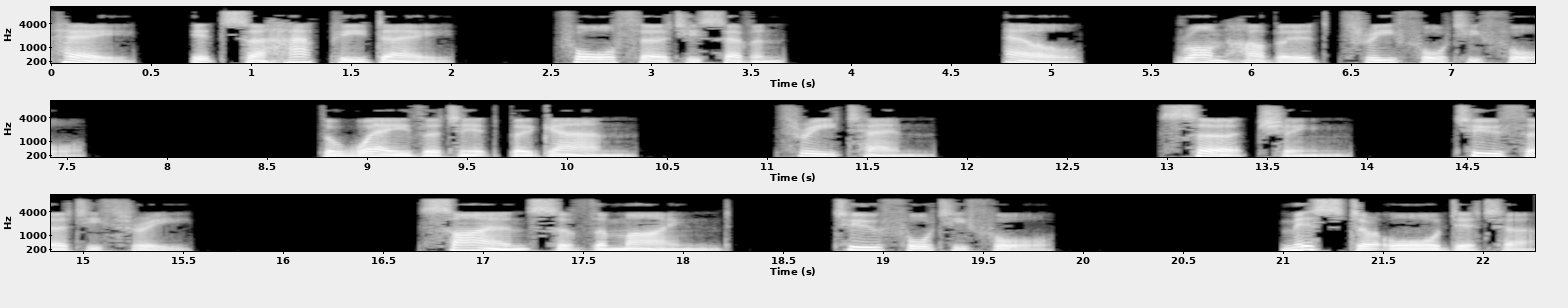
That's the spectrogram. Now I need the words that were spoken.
Hey! It's a Happy Day. 437 L. Ron Hubbard 344. The Way That It Began. 310. Searching. 233. Science of the Mind, 244. Mr. Auditor,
